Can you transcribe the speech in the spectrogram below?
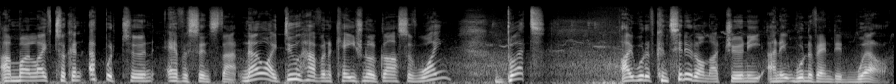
and my life took an upward turn ever since that. Now I do have an occasional glass of wine, but I would have continued on that journey and it wouldn't have ended well.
